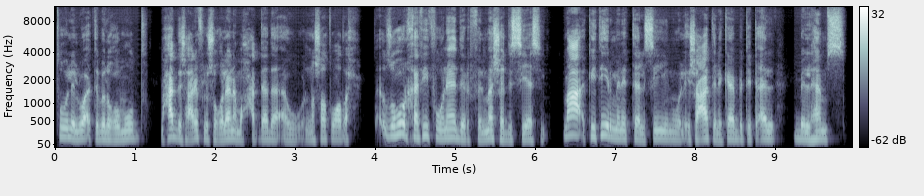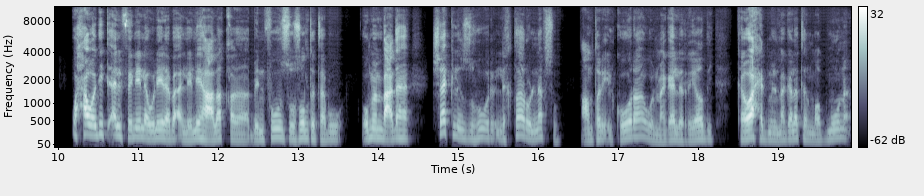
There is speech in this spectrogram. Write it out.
طول الوقت بالغموض محدش عارف له شغلانة محددة أو نشاط واضح. ظهور خفيف ونادر في المشهد السياسي مع كتير من التلسين والإشاعات اللي كانت بتتقال بالهمس وحواديت ألف ليلة وليلة بقى اللي ليها علاقة بنفوذ وسلطة أبوه. ومن بعدها شكل الظهور اللي اختاره لنفسه. عن طريق الكورة والمجال الرياضي كواحد من المجالات المضمونة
